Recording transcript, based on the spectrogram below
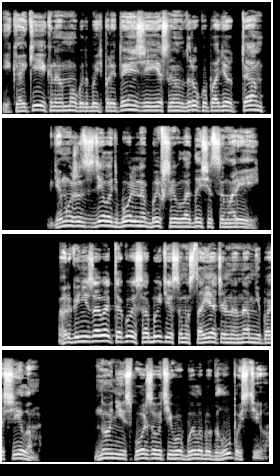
И какие к нам могут быть претензии, если он вдруг упадет там, где может сделать больно бывшей владычице морей? Организовать такое событие самостоятельно нам не по силам, но не использовать его было бы глупостью.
